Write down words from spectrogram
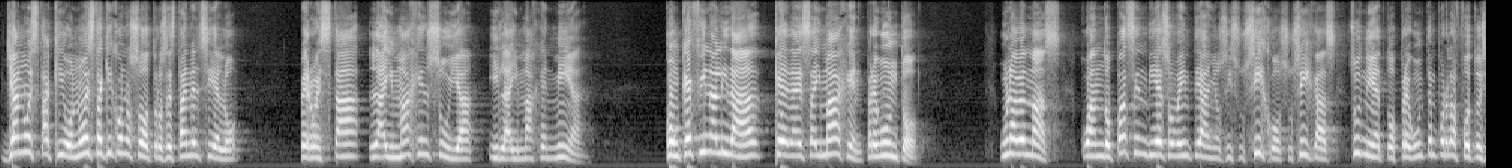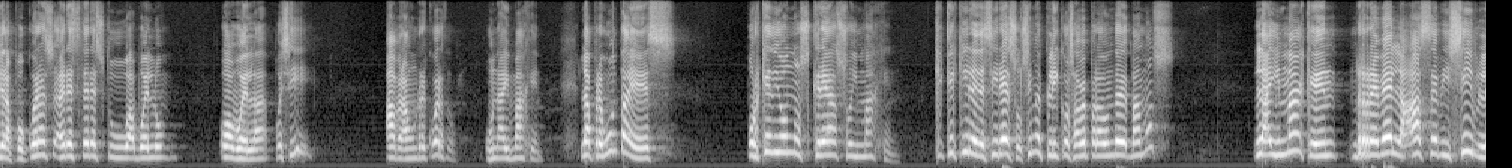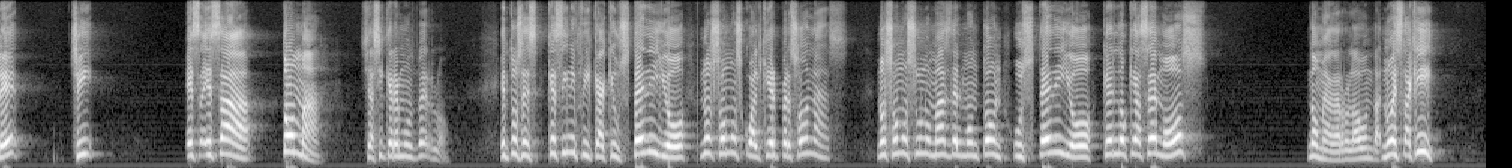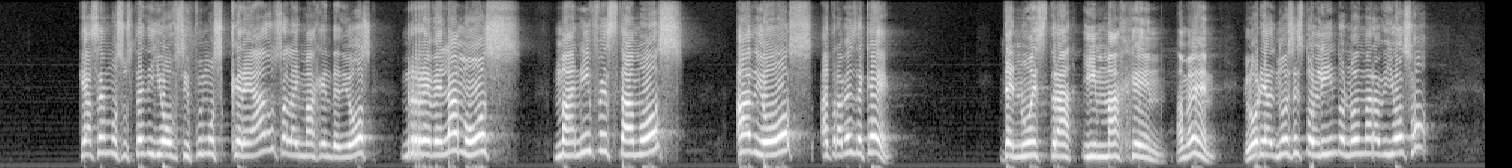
ya no está aquí o no está aquí con nosotros, está en el cielo, pero está la imagen suya y la imagen mía. ¿Con qué finalidad queda esa imagen? Pregunto. Una vez más, cuando pasen 10 o 20 años y sus hijos, sus hijas, sus nietos pregunten por la foto y dicen, ¿a poco eres, eres, eres tu abuelo o abuela? Pues sí, habrá un recuerdo, una imagen. La pregunta es, ¿por qué Dios nos crea su imagen? ¿Qué, quiere decir eso? Si me explico? ¿Sabe para dónde vamos? La imagen revela, hace visible, ¿sí? Es, esa toma, si así queremos verlo. Entonces, ¿qué significa? Que usted y yo no somos cualquier persona. No somos uno más del montón. Usted y yo, ¿qué es lo que hacemos? No me agarró la onda. No está aquí. ¿Qué hacemos usted y yo si fuimos creados a la imagen de Dios? Revelamos, manifestamos a Dios a través de qué? De nuestra imagen. Amén. Gloria, ¿no es esto lindo? ¿No es maravilloso?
